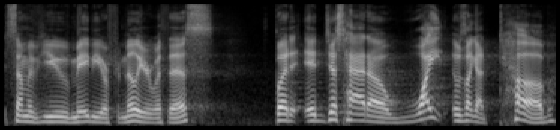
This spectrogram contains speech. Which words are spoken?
Some of you maybe are familiar with this, but it just had a white, it was like a tub,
